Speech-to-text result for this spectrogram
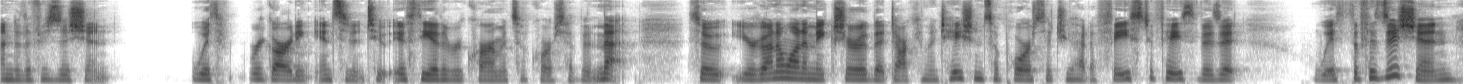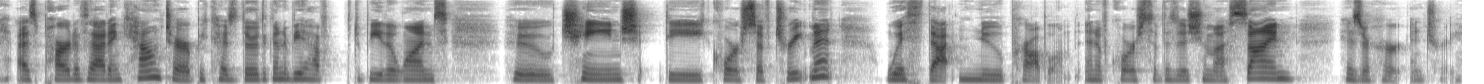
under the physician with regarding incident to, if the other requirements of course have been met. So you're going to want to make sure that documentation supports that you had a face-to-face visit with the physician as part of that encounter because they're going to be have to be the ones who change the course of treatment with that new problem. And of course the physician must sign his or her entry.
